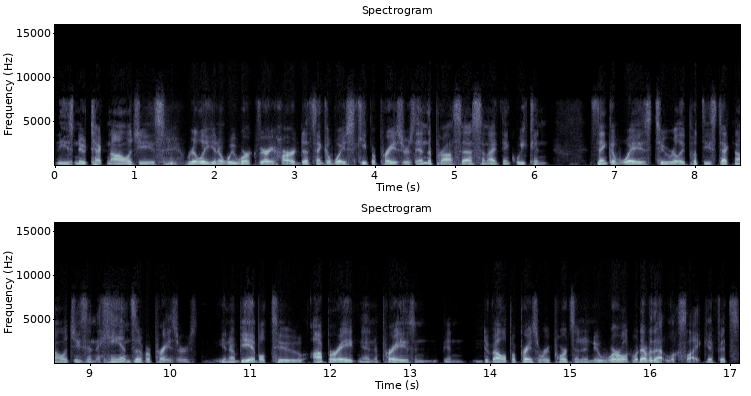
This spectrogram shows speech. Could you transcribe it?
these new technologies really, you know, we work very hard to think of ways to keep appraisers in the process. And I think we can think of ways to really put these technologies in the hands of appraisers you know be able to operate and appraise and, and develop appraisal reports in a new world whatever that looks like. If it's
